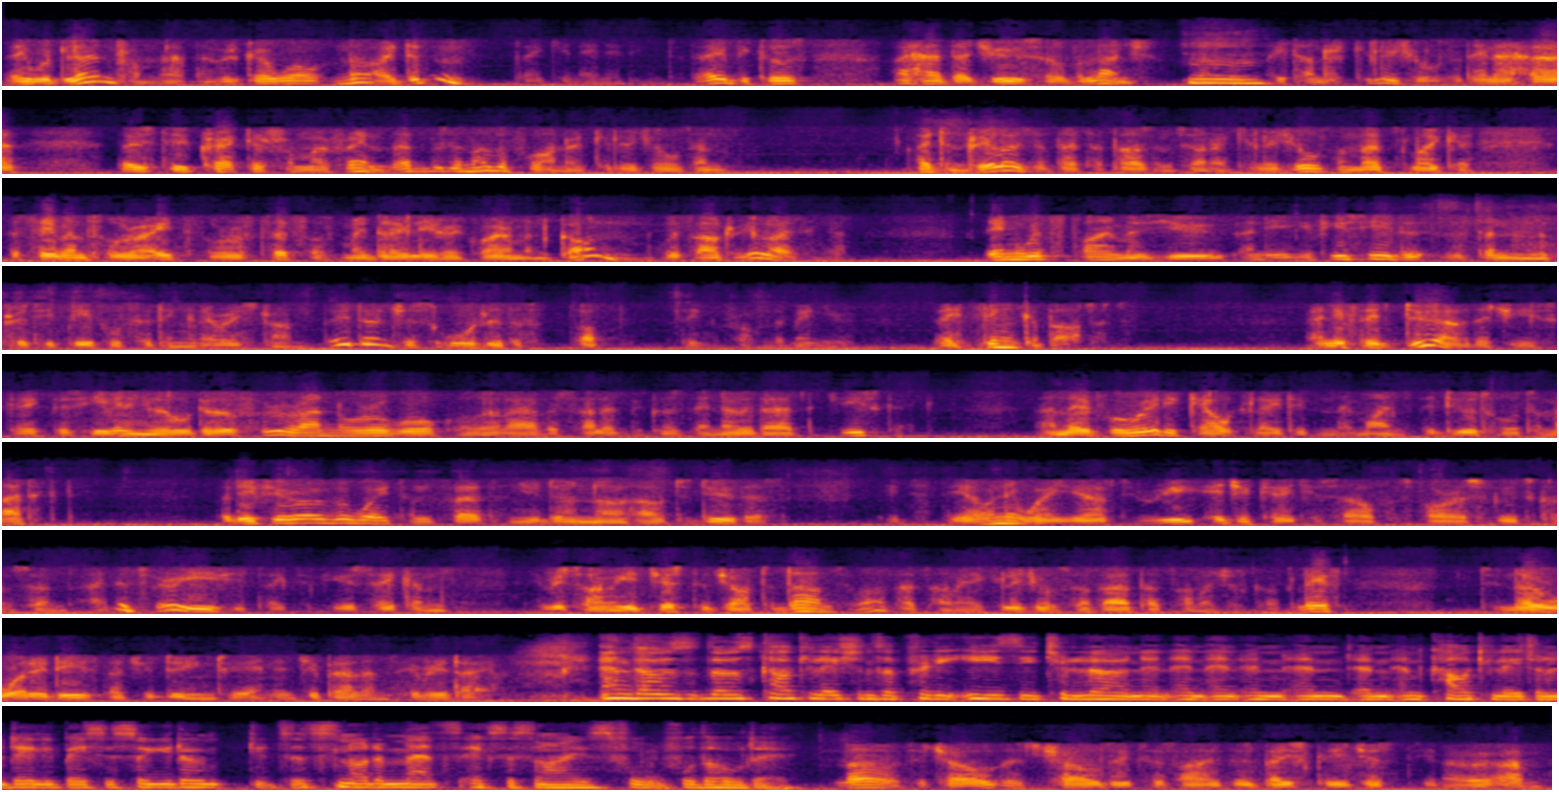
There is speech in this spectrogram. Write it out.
they would learn from that. They would go, well, no, I didn't take in anything today because I had that juice over lunch. That mm. was 800 kilojoules. And then I had those two crackers from my friend. That was another 400 kilojoules. And I didn't realize that that's 1,200 kilojoules, and that's like a, a seventh or eighth or a fifth of my daily requirement gone without realizing it. Then with time as you, and if you see the, the thin and the pretty people sitting in a restaurant, they don't just order the top thing from the menu. They think about it. And if they do have the cheesecake, this evening they'll go for a run or a walk or they'll have a salad because they know they have the cheesecake. And they've already calculated in their minds, they do it automatically. But if you're overweight and fat and you don't know how to do this, it's the only way you have to re-educate yourself as far as food's concerned. And it's very easy. It takes a few seconds every time you eat just to jot it down. So, well, that's how many kilojoules of that, that's how much I've got left to know what it is that you're doing to energy balance every day. And those those calculations are pretty easy to learn and, and, and, and, and, and calculate on a daily basis. So you don't it's, it's not a maths exercise for, for the whole day. No, it's a child it's child's exercise. It's basically just you know um,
